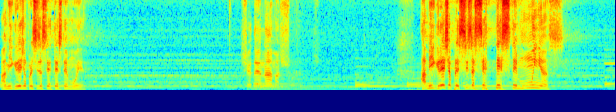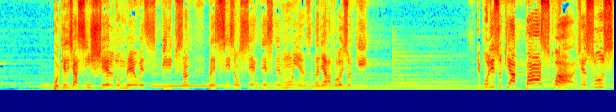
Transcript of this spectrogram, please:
A minha igreja precisa ser testemunha. A minha igreja precisa ser testemunhas. Porque eles já se encheram do meu Espírito Santo, precisam ser testemunhas. A Daniela falou isso aqui. E por isso que a Páscoa, Jesus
